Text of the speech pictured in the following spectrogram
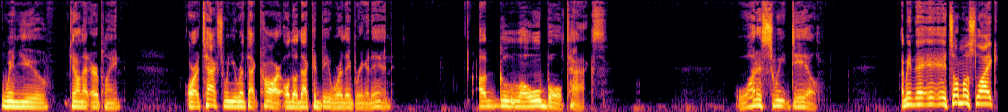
when you get on that airplane or a tax when you rent that car, although that could be where they bring it in. A global tax. What a sweet deal. I mean, it's almost like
